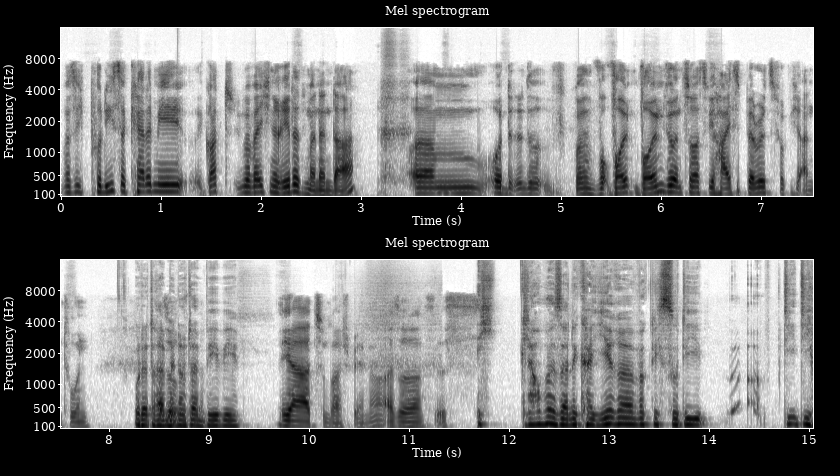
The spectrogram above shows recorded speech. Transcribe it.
was ich Police Academy, Gott, über welchen redet man denn da? ähm, und äh, wollen, wollen wir uns sowas wie High Spirits wirklich antun? Oder drei also, Männer und ein Baby. Ja, zum Beispiel. Ne? Also es ist. Ich glaube, seine Karriere wirklich so die die, die,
